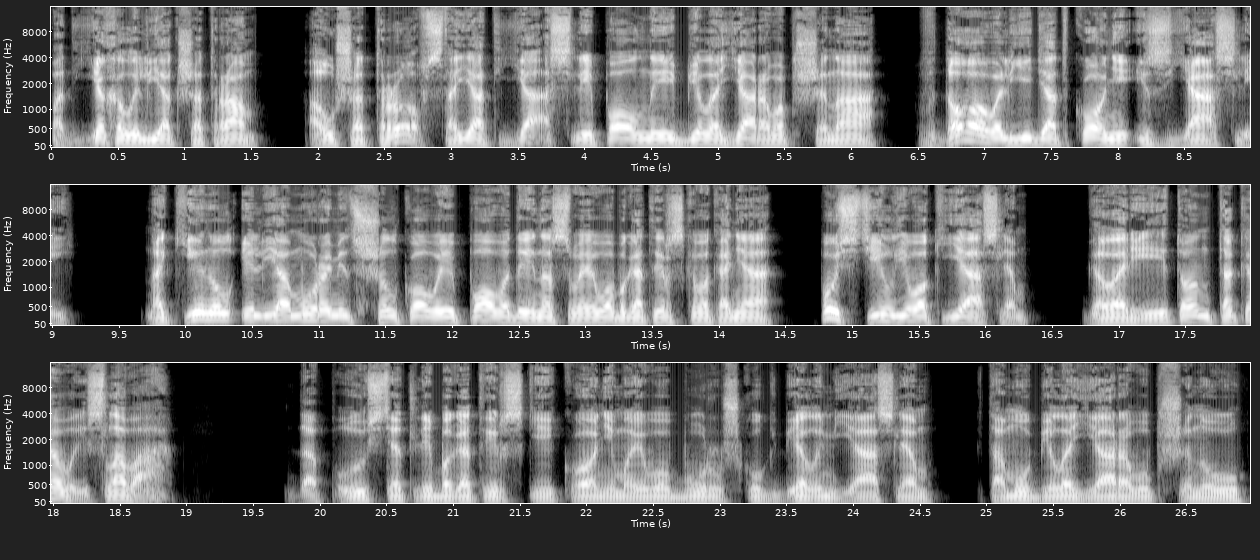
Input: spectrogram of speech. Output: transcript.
Подъехал Илья к шатрам, а у шатров стоят ясли, полные белоярого пшена, вдоволь едят кони из яслей. Накинул Илья Муромец шелковые поводы на своего богатырского коня, пустил его к яслям. Говорит он таковы слова. «Допустят ли богатырские кони моего бурушку к белым яслям, к тому белоярову пшену?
